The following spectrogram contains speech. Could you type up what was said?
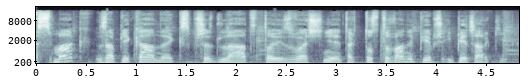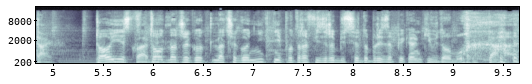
smak zapiekanek sprzed lat to jest właśnie tak tostowany pieprz i pieczarki. Tak. To jest Dokładnie. to, dlaczego, dlaczego nikt nie potrafi zrobić sobie dobrej zapiekanki w domu. Tak.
